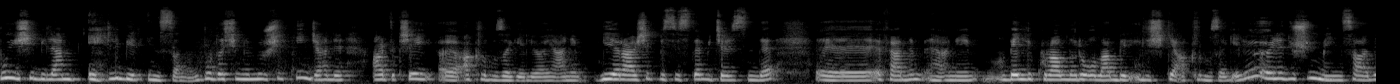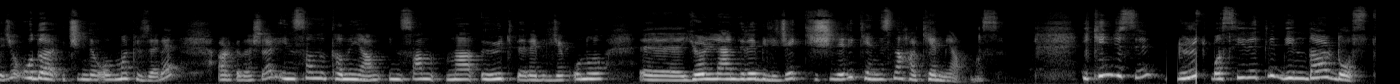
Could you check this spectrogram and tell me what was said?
bu işi bilen ehli bir insanın. Burada şimdi mürşit deyince hani artık şey e, aklımıza geliyor yani hiyerarşik bir sistem içerisinde e, efendim hani belli kuralları olan bir ilişki aklımıza geliyor. Öyle düşünmeyin sadece. O da içinde olmak üzere arkadaşlar insanı tanıyan, insana öğüt verebilecek, onu e, yönlendirebilecek kişileri kendisine hakem yapması. İkincisi dürüst, basiretli, dindar dost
